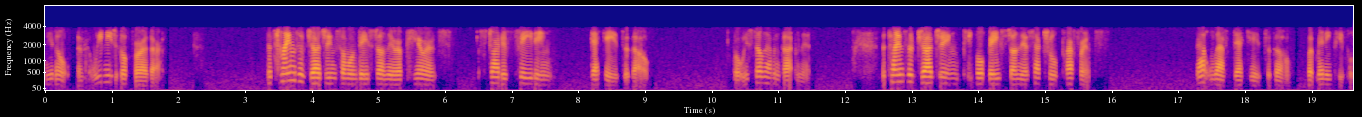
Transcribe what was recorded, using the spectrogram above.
you know, we need to go further. The times of judging someone based on their appearance started fading decades ago, but we still haven't gotten it. The times of judging people based on their sexual preference that left decades ago, but many people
